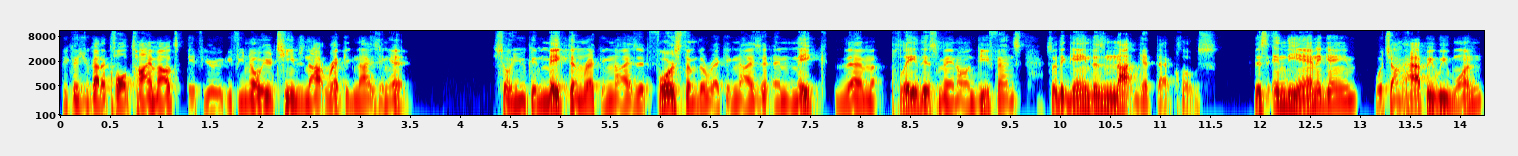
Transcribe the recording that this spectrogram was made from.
because you got to call timeouts if you're if you know your team's not recognizing it so you can make them recognize it, force them to recognize it, and make them play this man on defense so the game does not get that close. This Indiana game, which I'm happy we won,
